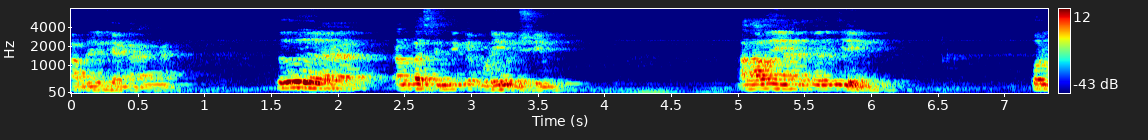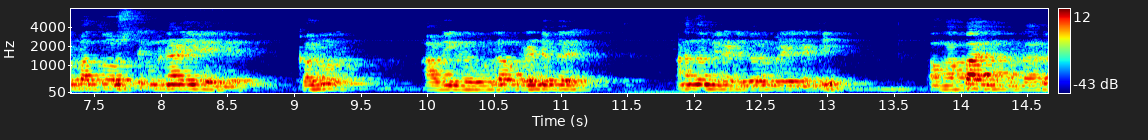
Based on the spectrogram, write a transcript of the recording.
அப்படின்னு கேட்குறாங்க இது ரொம்ப சிந்திக்கக்கூடிய விஷயம். அதாவது எனக்கு தெரிஞ்சு ஒரு பத்து வருஷத்துக்கு முன்னாடி கரூர் அப்படிங்கிற ஊரில் ஒரு ரெண்டு பேர் அண்ணன் தம்பி ரெண்டு பேரும் வீடு கட்டி அவங்க அப்பா என்ன பண்ணுறாரு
